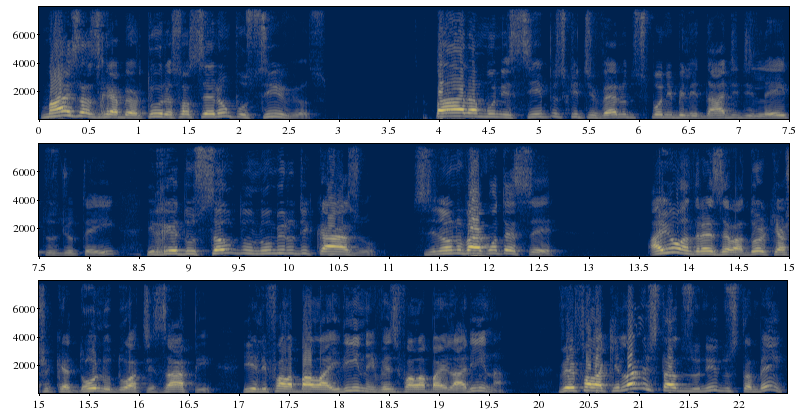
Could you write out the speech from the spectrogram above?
mas as reaberturas só serão possíveis para municípios que tiveram disponibilidade de leitos de UTI e redução do número de casos. Senão não vai acontecer. Aí o André Zelador, que acha que é dono do WhatsApp, e ele fala bailarina em vez de falar bailarina, veio falar que lá nos Estados Unidos também,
